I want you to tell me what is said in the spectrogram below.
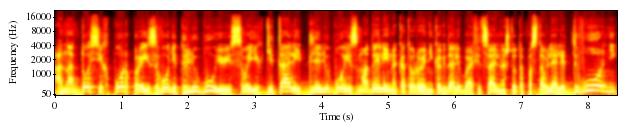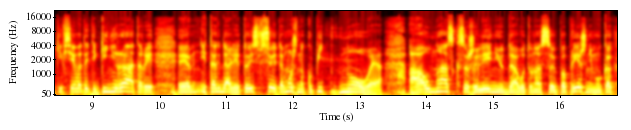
она до сих пор производит любую из своих деталей для любой из моделей, на которую они когда-либо официально что-то поставляли. Дворники, все вот эти генераторы э, и так далее. То есть все это можно купить новое. А у нас, к сожалению, да, вот у нас э, по-прежнему, как,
